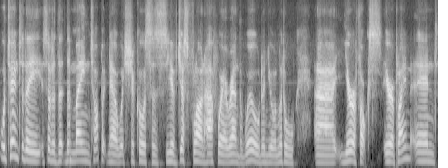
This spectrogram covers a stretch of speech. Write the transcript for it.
we'll turn to the sort of the, the main topic now, which of course is you've just flown halfway around the world in your little uh, Eurofox aeroplane, and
